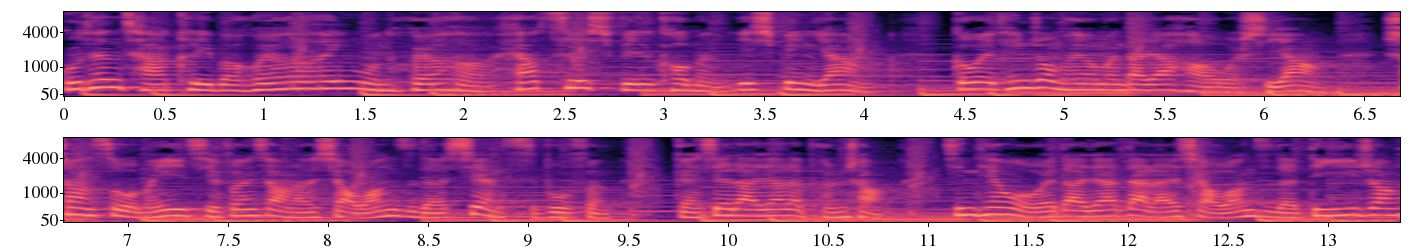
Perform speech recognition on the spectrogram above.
Guten Tag, liebe Hörerinnen und Hörer, herzlich willkommen. Ich bin Yang。各位听众朋友们，大家好，我是 Yang。上次我们一起分享了《小王子》的献词部分，感谢大家的捧场。今天我为大家带来《小王子》的第一章，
